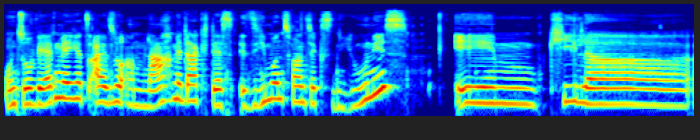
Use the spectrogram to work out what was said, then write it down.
Und so werden wir jetzt also am Nachmittag des 27. Junis im Kieler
